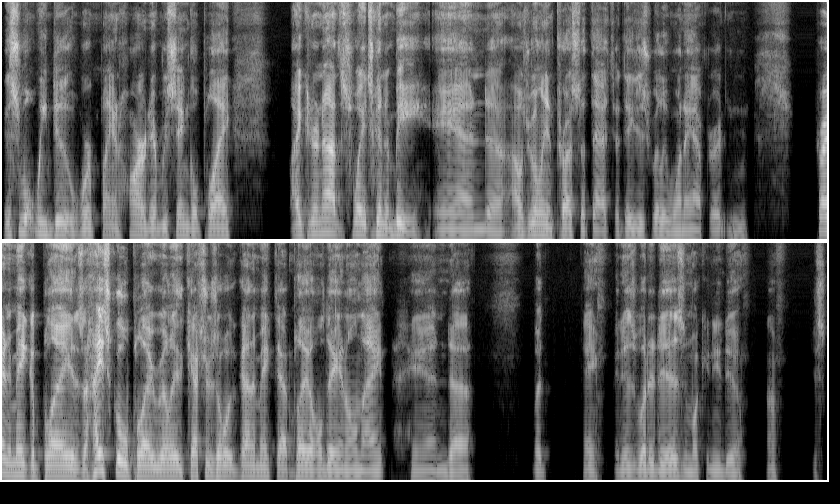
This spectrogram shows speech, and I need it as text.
This is what we do. We're playing hard every single play. Like it or not, the way it's going to be. And uh, I was really impressed with that, that they just really went after it and trying to make a play. It's a high school play, really. The catcher's always got to make that play all day and all night. And, uh, but hey, it is what it is. And what can you do? Huh? Just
